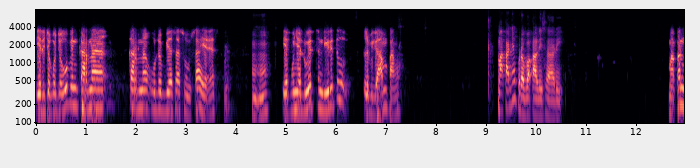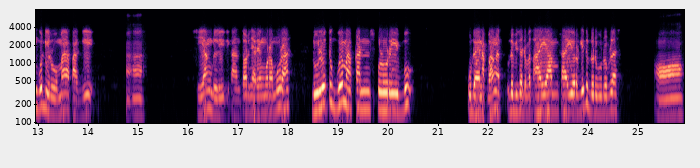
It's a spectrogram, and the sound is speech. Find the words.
Ya dicukup-cukupin karena karena udah biasa susah ya, es. Mm-mm. Ya punya duit sendiri tuh lebih gampang. Makannya berapa kali sehari? Makan gue di rumah pagi, Heeh. siang beli di kantor nyari yang murah-murah. Dulu tuh gue makan sepuluh ribu, udah enak banget. Udah bisa dapat ayam, sayur gitu 2012. Oh,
